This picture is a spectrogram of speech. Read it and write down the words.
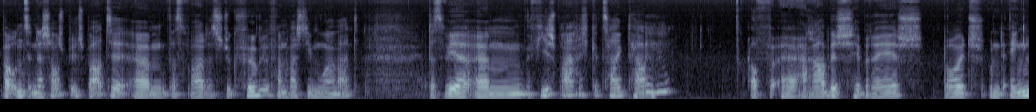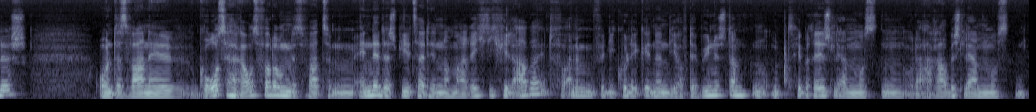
bei uns in der Schauspielsparte. Ähm, das war das Stück Vögel von Vashti Muawat, das wir ähm, viersprachig gezeigt haben. Mhm. auf äh, Arabisch, Hebräisch, Deutsch und Englisch. Und das war eine große Herausforderung. Das war zum Ende der Spielzeit hin nochmal richtig viel Arbeit, vor allem für die KollegInnen, die auf der Bühne standen und Hebräisch lernen mussten oder Arabisch lernen mussten,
